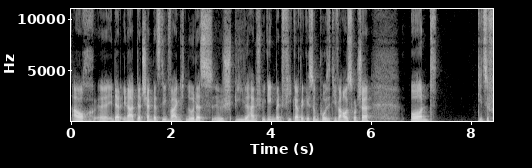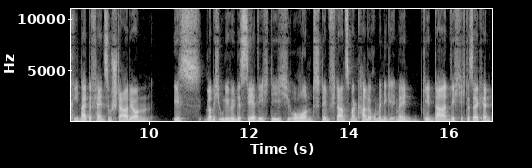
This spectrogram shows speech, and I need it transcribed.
Auch äh, in der, innerhalb der Champions League war eigentlich nur das Spiel, Heimspiel gegen Benfica wirklich so ein positiver Ausrutscher. Und die Zufriedenheit der Fans im Stadion ist, glaube ich, Uli Hoeneß sehr wichtig und dem Finanzmann Karl Rummenigge immerhin gehen daran wichtig, dass er erkennt,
